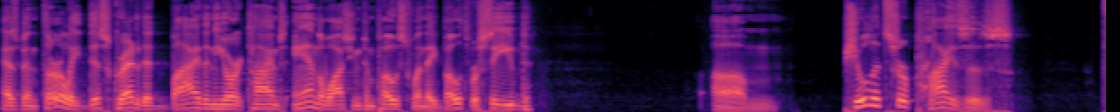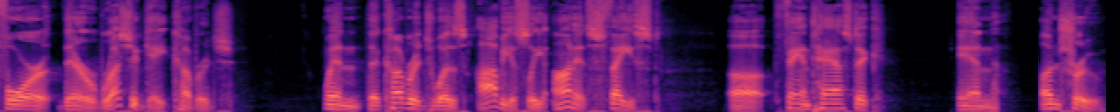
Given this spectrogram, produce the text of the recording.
has been thoroughly discredited by the New York Times and the Washington Post when they both received um, Pulitzer Prizes for their Russiagate coverage when the coverage was obviously on its face uh, fantastic and untrue.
